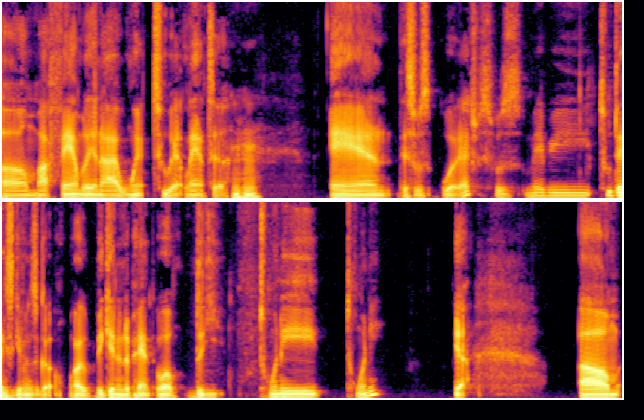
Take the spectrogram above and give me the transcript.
um, my family and I went to Atlanta, Mhm. and this was well, actually, this was maybe two Thanksgivings ago, or beginning of pan. Well, the 2020, yeah. Um,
